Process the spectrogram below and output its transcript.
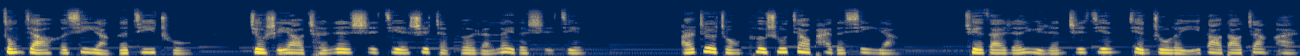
宗教和信仰的基础，就是要承认世界是整个人类的世界，而这种特殊教派的信仰，却在人与人之间建筑了一道道障碍。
